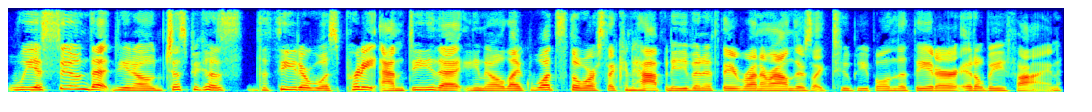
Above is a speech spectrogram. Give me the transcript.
We assumed that, you know, just because the theater was pretty empty, that, you know, like what's the worst that can happen? Even if they run around, there's like two people in the theater, it'll be fine.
